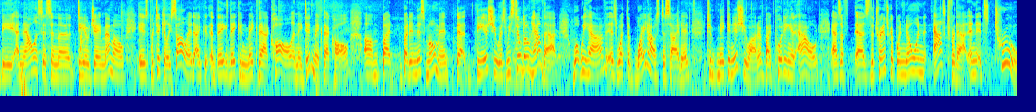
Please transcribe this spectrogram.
the analysis in the DOJ memo is particularly solid. I, they they can make that call, and they did make that call. Um, but but in this moment, that the issue is we still don't have that. What we have is what the White House decided to make an issue out of by putting it out as a as the transcript when no one asked for that. And it's true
